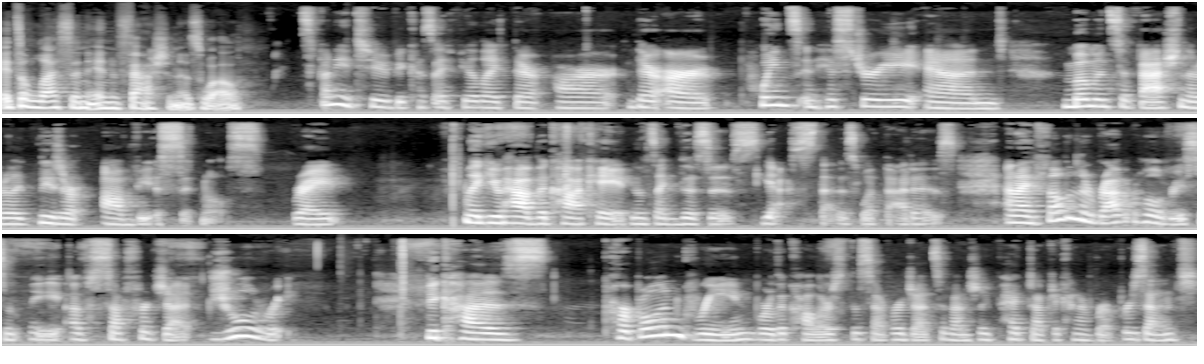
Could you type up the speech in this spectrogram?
it's a lesson in fashion as well. It's funny too because I feel like there are there are points in history and moments of fashion that are like these are obvious signals, right? Like you have the cockade, and it's like this is yes, that is what that is. And I fell in the rabbit hole recently of suffragette jewelry because purple and green were the colors the suffragettes eventually picked up to kind of represent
